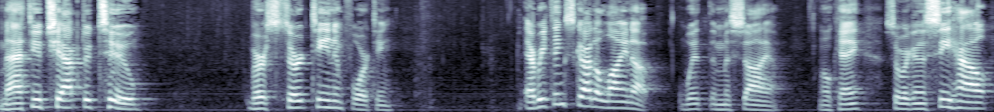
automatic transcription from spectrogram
Matthew chapter 2, verse 13 and 14. Everything's got to line up with the Messiah. Okay? So we're going to see how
